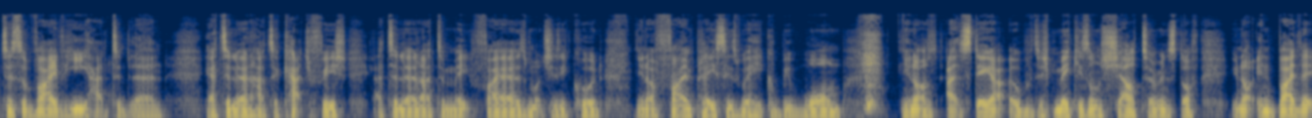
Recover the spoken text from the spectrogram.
to survive, he had to learn. He had to learn how to catch fish, he had to learn how to make fire as much as he could, you know, find places where he could be warm, you know, uh, stay out, uh, just make his own shelter and stuff. You know, and by the,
